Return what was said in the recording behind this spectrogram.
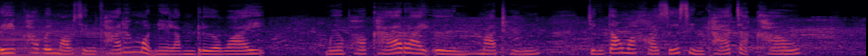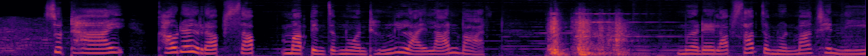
รีบเข้าไปเหมาสินค้าทั้งหมดในลำเรือไว้ เมื่อพ่อค้ารายอื่นมาถึง จึงต้องมาขอซื้อสินค้าจากเขา สุดท้ายเขาได้รับทรัพย์มาเป็นจำนวนถึงหลายล้านบาท เมื่อได้รับทรัพย์จำนวนมากเช่นนี้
